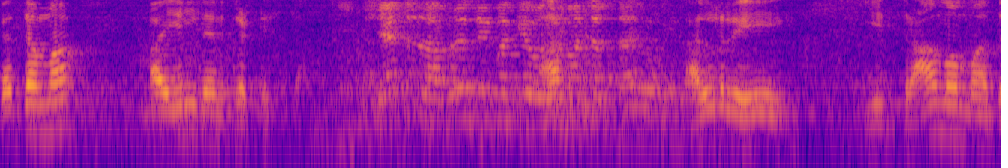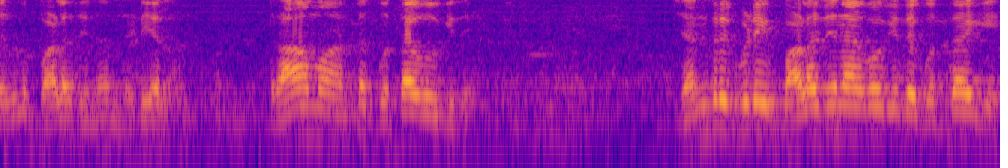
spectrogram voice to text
ಪೆದ್ದಮ್ಮ ಆ ಇಲ್ಲಿ ಒಂದು ಮಾತಾಡಿ ಅಲ್ರಿ ಈ ಡ್ರಾಮಾ ಮಾತುಗಳು ಭಾಳ ದಿನ ನಡೆಯಲ್ಲ. ಡ್ರಾಮಾ ಅಂತ ಗೊತ್ತಾಗೋಗಿದೆ. ಜನರಿಗೆ ಬಿಡಿ ಭಾಳ ದಿನ ಆಗೋಗಿದೆ ಗೊತ್ತಾಗಿ.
